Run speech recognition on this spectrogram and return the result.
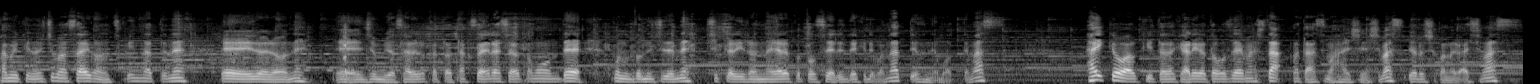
上期の一番最後の月になってね、えー、いろいろね、えー、準備をされる方たくさんいらっしゃると思うんで、この土日でね、しっかりいろんなやることを整理できればなっていうふうに思ってます。はい、今日はお聴きいただきありがとうございました。また明日も配信します。よろしくお願いします。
